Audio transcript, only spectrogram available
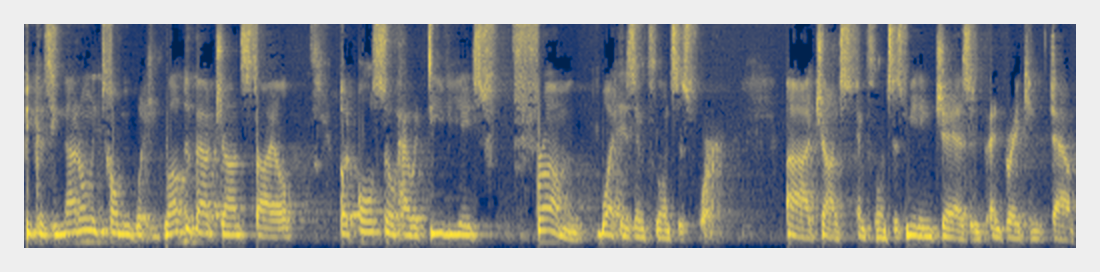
because he not only told me what he loved about John's style, but also how it deviates from what his influences were. Uh, John's influences, meaning jazz and, and breaking it down.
